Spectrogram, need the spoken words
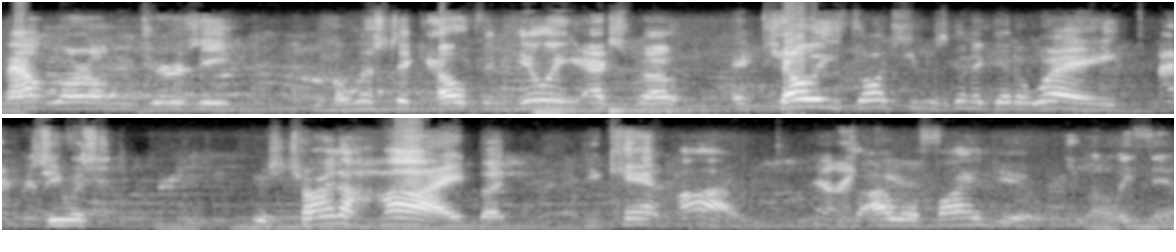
Mount Laurel, New Jersey, the Holistic Health and Healing Expo. And Kelly thought she was going to get away. she was she was trying to hide, but you can't hide. No, I I will find you. You always do.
